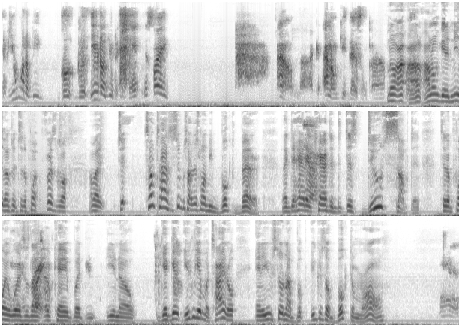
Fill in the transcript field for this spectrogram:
if you want to be booked good, even though you're the champ, it's like. I don't know. I, don't get that sometimes. No, I I, I don't get it neither. I'm to, to the point. First of all, I'm like, j- sometimes the superstar just want to be booked better. Like they had Yeah. that character to just do something to the point where it's just like, Right. okay, but you know, get, get you can give them a title and you still not book, you can still book them wrong. Yeah.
